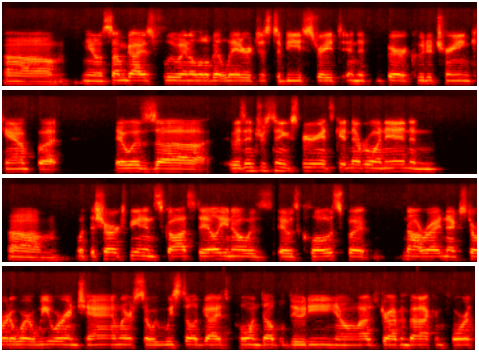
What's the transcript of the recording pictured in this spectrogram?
Um, you know, some guys flew in a little bit later just to be straight into Barracuda training camp, but it was uh, it was interesting experience getting everyone in and um, with the Sharks being in Scottsdale, you know, it was it was close, but not right next door to where we were in Chandler. So we still had guys pulling double duty. You know, I was driving back and forth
